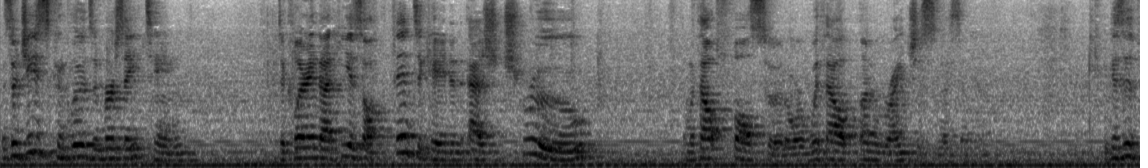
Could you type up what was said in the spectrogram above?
And so Jesus concludes in verse 18, declaring that he is authenticated as true and without falsehood or without unrighteousness in him. Because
